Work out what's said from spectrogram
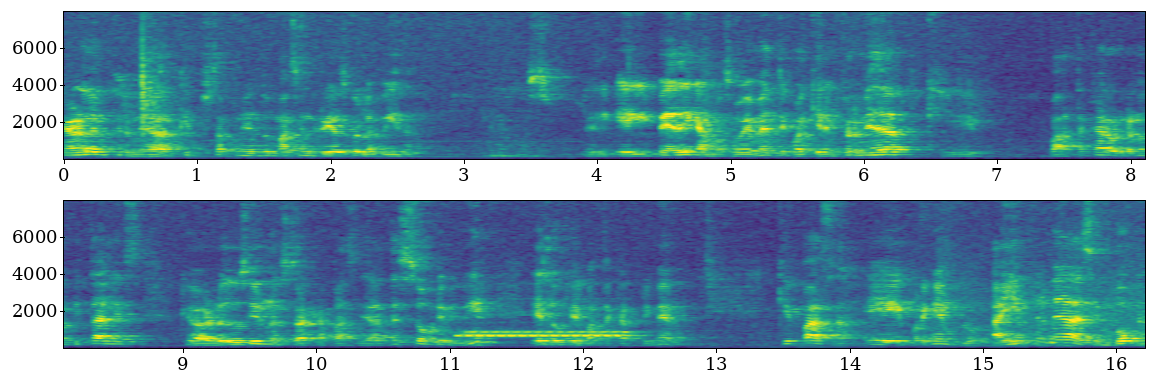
atacar la enfermedad que está poniendo más en riesgo la vida. Él, ve, digamos, obviamente cualquier enfermedad que va a atacar órganos vitales, que va a reducir nuestra capacidad de sobrevivir, es lo que va a atacar primero. ¿Qué pasa? Eh, por ejemplo, hay enfermedades en boca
